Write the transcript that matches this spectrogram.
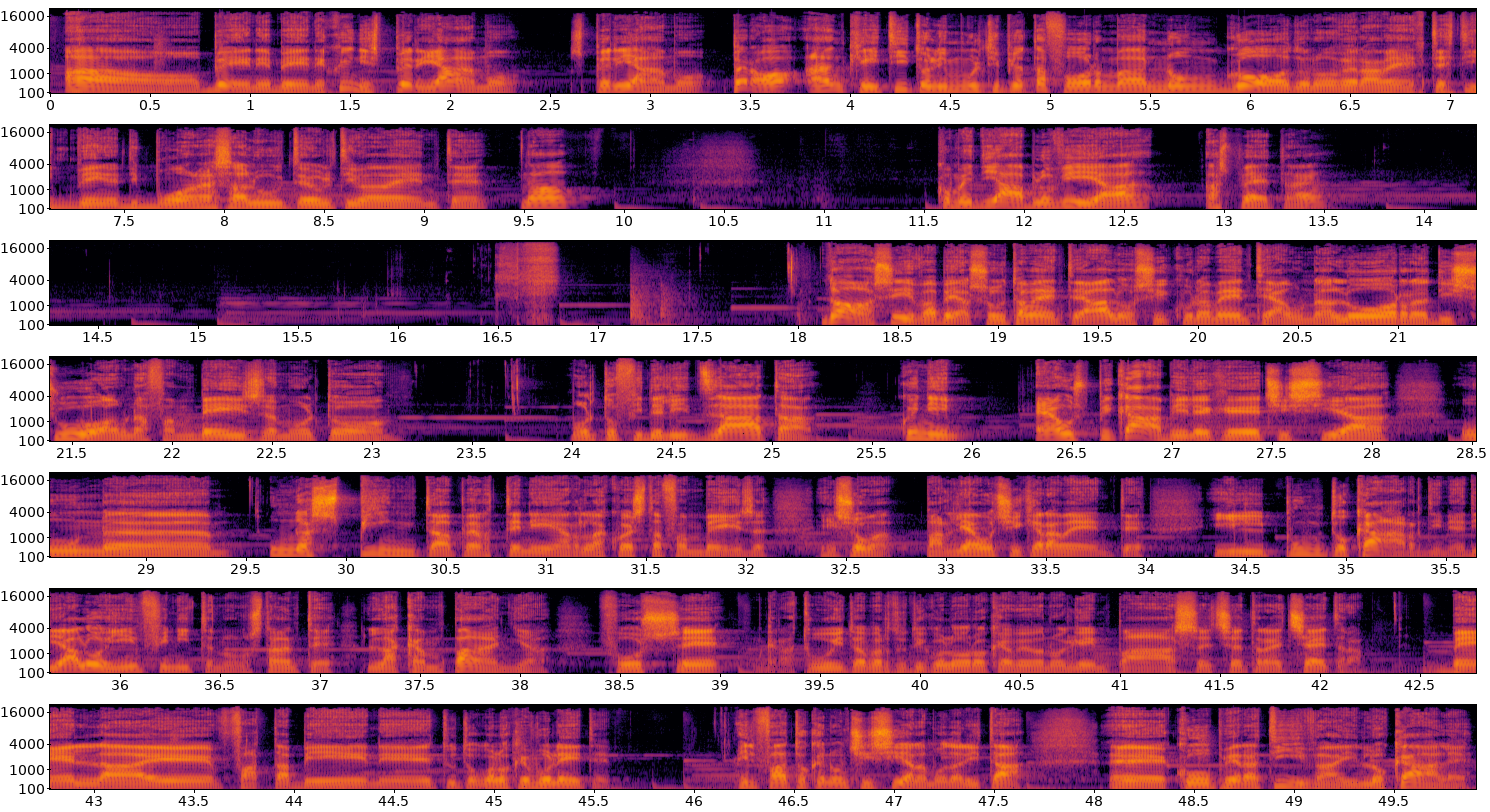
oh, bene bene, quindi speriamo Speriamo, però anche i titoli multipiattaforma non godono veramente di, di buona salute ultimamente, no? Come Diablo, via? Aspetta, eh. No, sì, vabbè, assolutamente. Halo sicuramente ha una lore di suo, ha una fanbase molto, molto fidelizzata. Quindi è auspicabile che ci sia un, uh, una spinta per tenerla questa fanbase. Insomma, parliamoci chiaramente, il punto cardine di Halo Infinite, nonostante la campagna fosse gratuita per tutti coloro che avevano il Game Pass, eccetera, eccetera, bella e fatta bene, tutto quello che volete il fatto che non ci sia la modalità eh, cooperativa in locale,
